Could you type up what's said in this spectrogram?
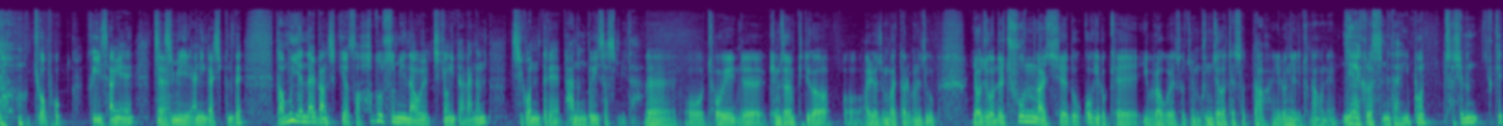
교복 그 이상의 지침이 아닌가 싶은데 너무 옛날 방식이어서 헛웃음이 나올 지경이다라는 직원들의 반응도 있었습니다. 네, 어, 저희 이제 김서현 PD가 어, 알려준 바에 따르면 지금 여직원들 추운 날씨에도 꼭 이렇게 입으라고 해서 좀 문제가 됐었다 이런 얘기도 나오네요. 예, 그렇습니다. 이뭐 사실은 이렇게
